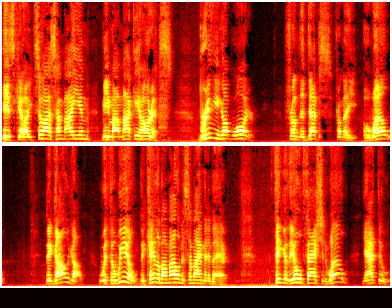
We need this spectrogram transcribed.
is Kehoitzoas Hamayim Mimamake Horetz, bringing up water from the depths, from a, a well, Begalgal, with a wheel, Bekaleb Amalam Isamayim in the Think of the old fashioned well. You had to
